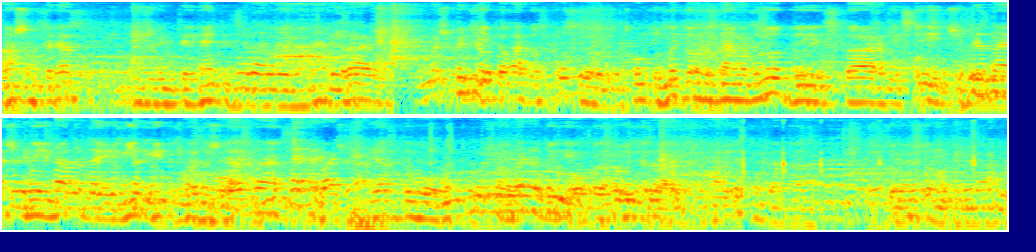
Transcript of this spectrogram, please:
Наш інтерес дуже в інтелігенті це Ми ж хотіли багато способів розрахунку. Ми добре знаємо один одного, і скарги, всі інші. Ти знаєш мої методи і мій мій метод. Я знаю, бачиш, я здивований. Що в мене думки працюєте зараз. На телевізорну камеру,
